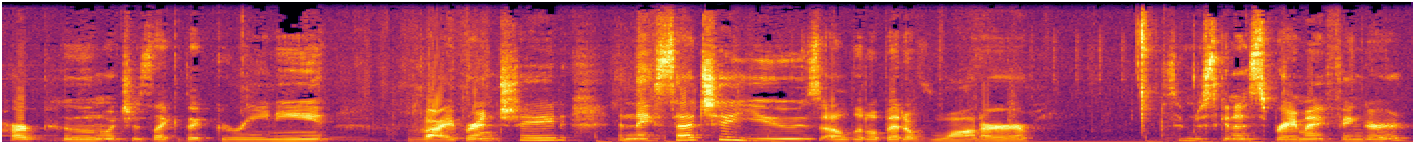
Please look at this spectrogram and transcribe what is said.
Harpoon, which is like the greeny vibrant shade. And they said to use a little bit of water. So I'm just gonna spray my finger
